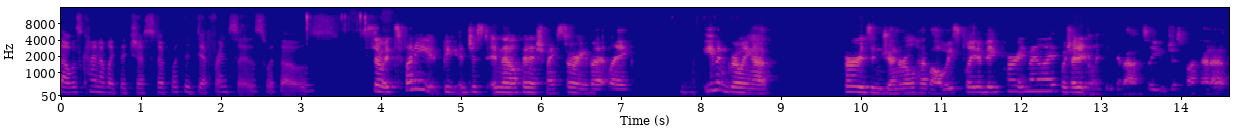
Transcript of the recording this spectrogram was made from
that was kind of like the gist of what the difference is with those. So it's funny, just and then I'll finish my story. But like, even growing up, birds in general have always played a big part in my life, which I didn't really think about until you just brought that up.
